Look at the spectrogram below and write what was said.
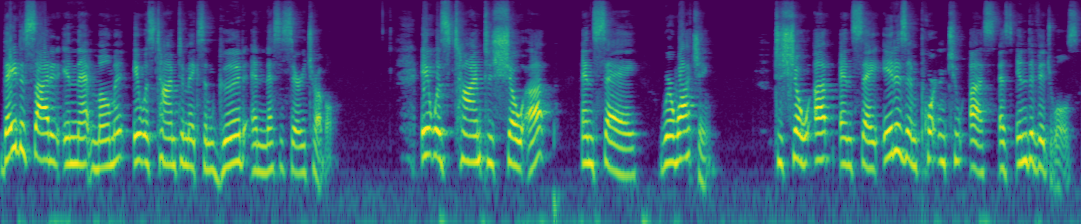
They decided in that moment it was time to make some good and necessary trouble. It was time to show up and say, we're watching. To show up and say, it is important to us as individuals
